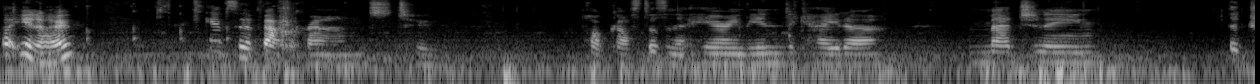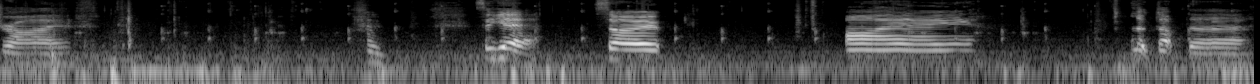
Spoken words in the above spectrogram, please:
But you know, it gives a background to podcast, doesn't it? Hearing the indicator, imagining the drive. Hmm. So, yeah, so I looked up the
